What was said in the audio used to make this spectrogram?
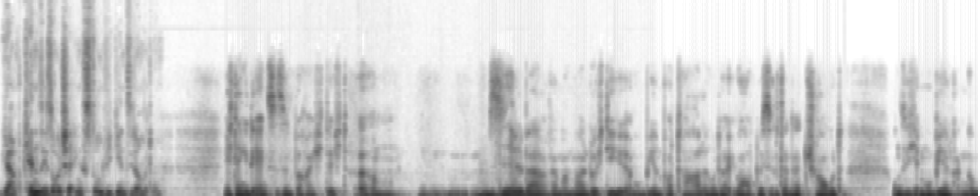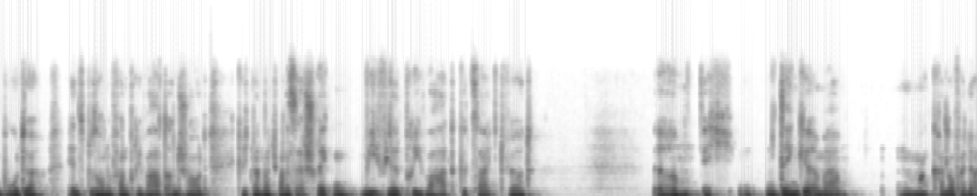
Ja, kennen Sie solche Ängste und wie gehen Sie damit um? Ich denke, die Ängste sind berechtigt. Ähm, selber, wenn man mal durch die Immobilienportale oder überhaupt durchs Internet schaut und sich Immobilienangebote, insbesondere von privat anschaut, kriegt man manchmal das Erschrecken, wie viel privat gezeigt wird. Ähm, ich denke immer, man kann auf eine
